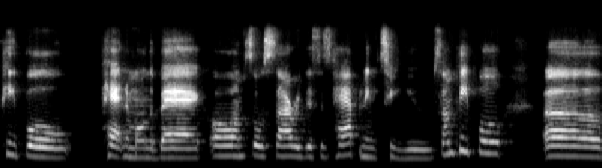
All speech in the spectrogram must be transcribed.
people patting them on the back. Oh, I'm so sorry this is happening to you. Some people uh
